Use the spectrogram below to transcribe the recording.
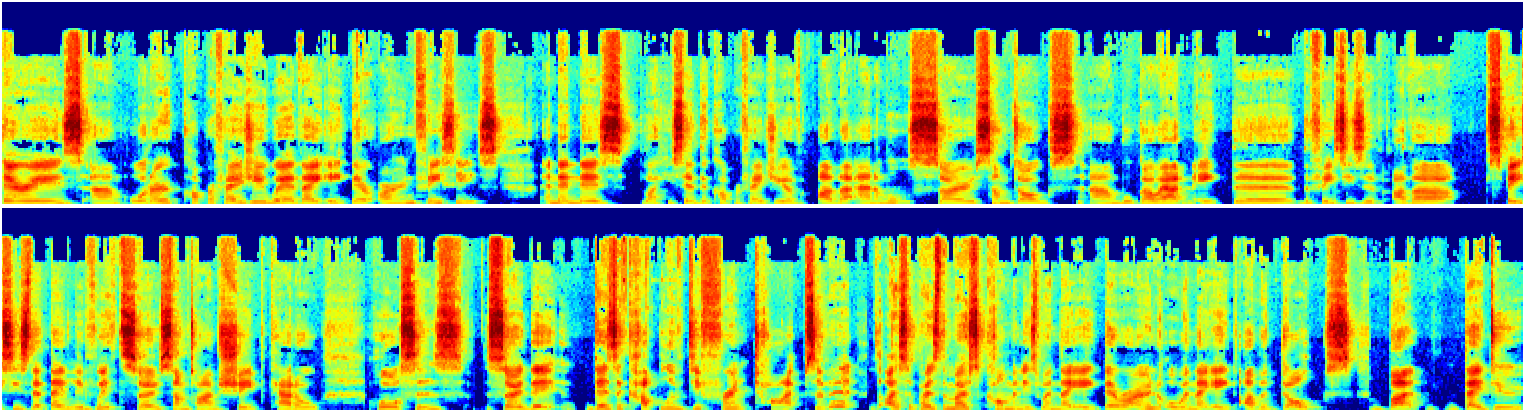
There is um, autocoprophagy, where they eat their own feces. And then there's, like you said, the coprophagy of other animals. So, some dogs um, will go out and eat the, the feces of other species that they live with. So sometimes sheep, cattle, horses. So there, there's a couple of different types of it. I suppose the most common is when they eat their own or when they eat other dogs, but they do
